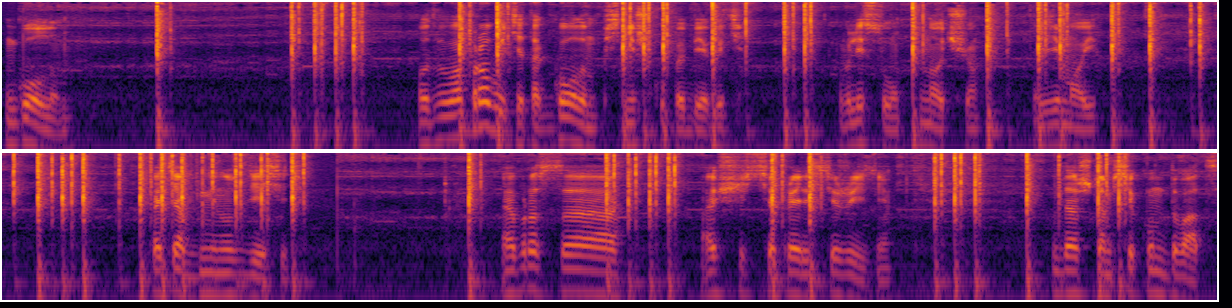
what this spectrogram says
Голым. Вот вы попробуйте так голым по снежку побегать. В лесу, ночью, зимой. Хотя бы минус 10. Я просто ощутить все прелести жизни. Даже там секунд 20.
